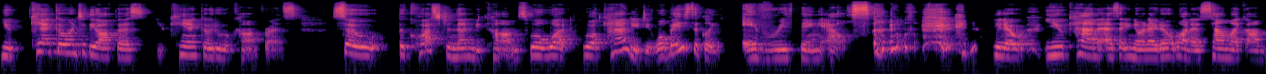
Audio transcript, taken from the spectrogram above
you can't go into the office, you can't go to a conference. So the question then becomes, well, what what can you do? Well, basically everything else. you know, you can, as you know, and I don't want to sound like I'm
